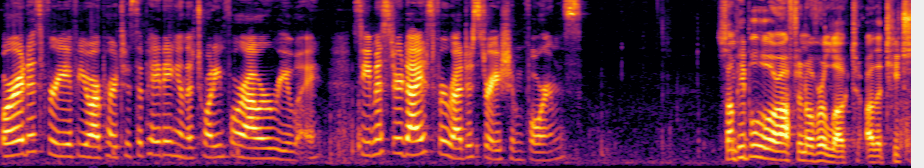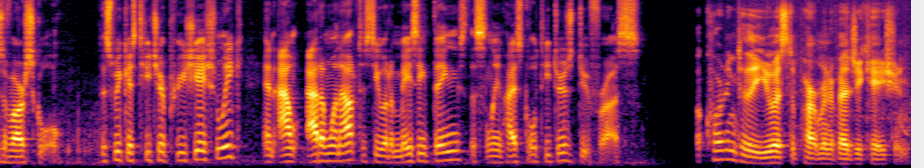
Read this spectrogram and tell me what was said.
or it is free if you are participating in the 24-hour relay. See Mr. Dice for registration forms. Some people who are often overlooked are the teachers of our school. This week is Teacher Appreciation Week, and Adam went out to see what amazing things the Saline High School teachers do for us. According to the U.S. Department of Education,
